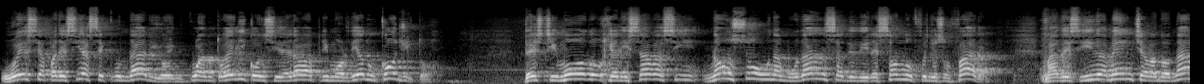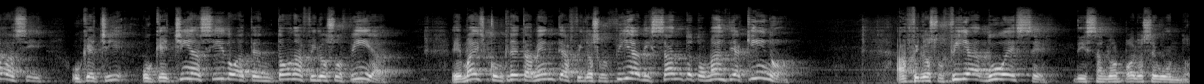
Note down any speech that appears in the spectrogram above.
o ese aparecía secundario en cuanto él consideraba primordial un cogito. De este modo realizábase no solo una mudanza de dirección no filosofar, mas decididamente abandonábase o que, tinha sido atentón a filosofía, e mais concretamente a filosofía de Santo Tomás de Aquino, a filosofía do ese, de San Juan Pablo II.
